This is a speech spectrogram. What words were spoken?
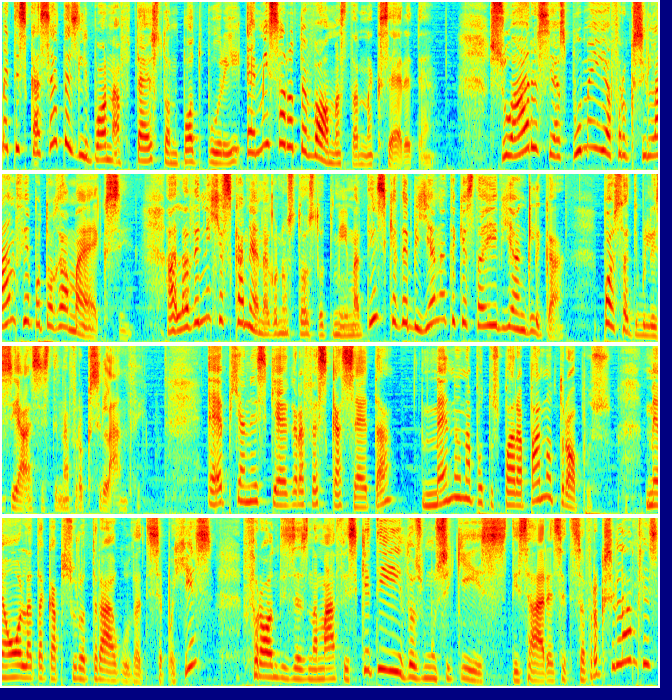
Με τις κασέτες λοιπόν αυτές των ποτ πουρί εμείς ερωτευόμασταν να ξέρετε. Σου άρεσε ας πούμε η αφροξυλάνθη από το γάμα 6 αλλά δεν είχες κανένα γνωστό στο τμήμα της και δεν πηγαίνατε και στα ίδια αγγλικά. Πώς θα την πλησιάσεις την αφροξυλάνθη; Έπιανες και έγραφες κασέτα με έναν από τους παραπάνω τρόπους. Με όλα τα καψουροτράγουδα της εποχής, φρόντιζες να μάθεις και τι είδος μουσικής της άρεσε της Αφροξυλάνθης,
